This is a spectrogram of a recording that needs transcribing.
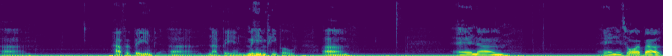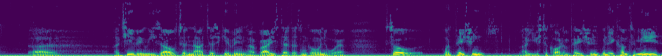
um, half a billion, uh, not billion, million people, um, and um, and it's all about uh, achieving results and not just giving advice that doesn't go anywhere. So when patients, I used to call them patients, when they come to me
